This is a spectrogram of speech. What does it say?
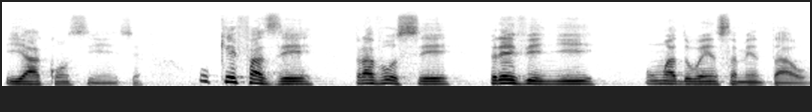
e a consciência. O que fazer para você prevenir uma doença mental?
